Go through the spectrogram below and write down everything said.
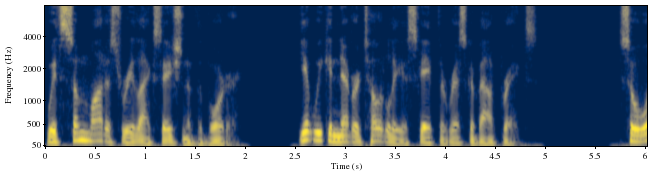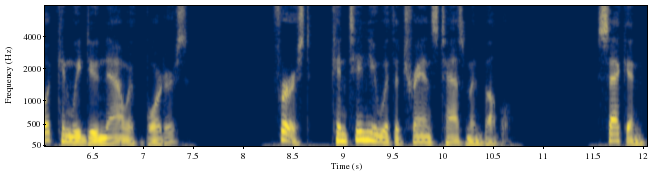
with some modest relaxation of the border. Yet we can never totally escape the risk of outbreaks. So, what can we do now with borders? First, continue with the Trans Tasman bubble. Second,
